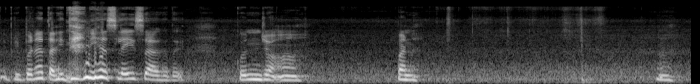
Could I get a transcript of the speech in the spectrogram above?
இப்படி பண்ணால் தனித்தனியாக ஸ்லைஸ் ஆகுது. கொஞ்சம் ஆ. பண்ணு. ஆ. ம்.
